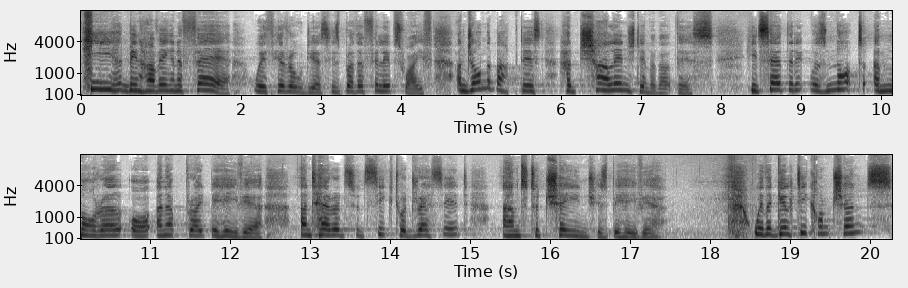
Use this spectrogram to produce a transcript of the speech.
He had been having an affair with Herodias, his brother Philip's wife, and John the Baptist had challenged him about this. He'd said that it was not a moral or an upright behaviour, and Herod should seek to address it and to change his behaviour. With a guilty conscience,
